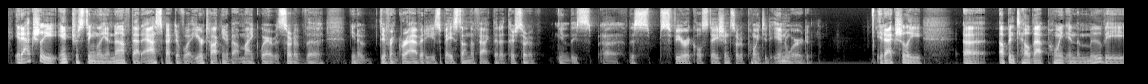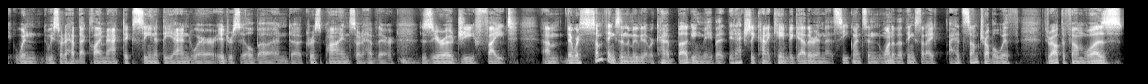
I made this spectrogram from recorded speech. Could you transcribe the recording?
it actually, interestingly enough, that aspect of what you're talking about, Mike, where it was sort of the you know different gravities based on the fact that it, there's sort of you know these uh, this spherical station sort of pointed inward. It actually. Uh, up until that point in the movie, when we sort of have that climactic scene at the end where Idris Elba and uh, Chris Pine sort of have their zero G fight, um, there were some things in the movie that were kind of bugging me, but it actually kind of came together in that sequence. And one of the things that I, I had some trouble with throughout the film was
